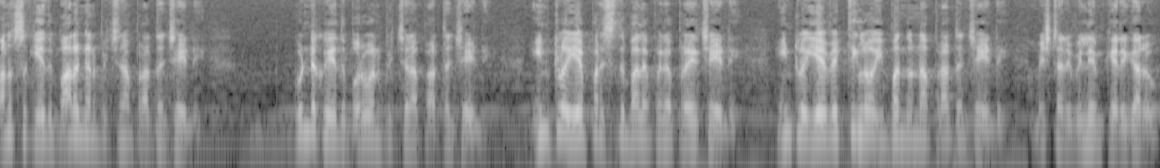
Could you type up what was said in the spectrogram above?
మనసుకు ఏది భారంగా కనిపించినా ప్రార్థన చేయండి. గుండెకు ఏది బరువు అనిపించినా ప్రార్థన చేయండి. ఇంట్లో ఏ పరిస్థితి బాగాలేకపోయినా ప్రేయర్ చేయండి. ఇంట్లో ఏ వ్యక్తిలో ఇబ్బంది ఉన్నా ప్రార్థన చేయండి. మిషనరీ విలియం కేరీ గారు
